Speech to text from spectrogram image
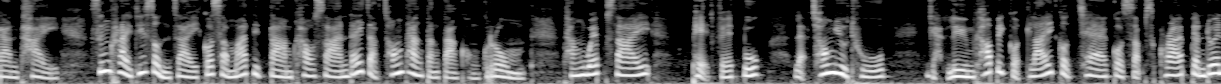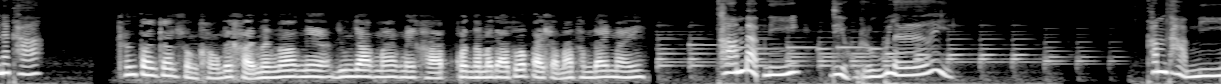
การไทย ซึ่งใครที่สนใจก็สามารถติดตามข่าวสารได้จากช่องทางต่างๆ ของกรม ทั้งเว็บไซต์ เพจ Facebook และช่อง YouTube อย่าลืมเข้าไปกดไลค์ กดแชร์ กด Subscribe กันด้วยนะคะ ขั้นตอนการส่งของไปขายเมืองนอกเนี่ย ยุ่งยากมากไหมครับ คนธรรมดาทั่วไปสามารถทำได้ไหม ถามแบบนี้ เดี๋ยวรู้เลยคำถามนี้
